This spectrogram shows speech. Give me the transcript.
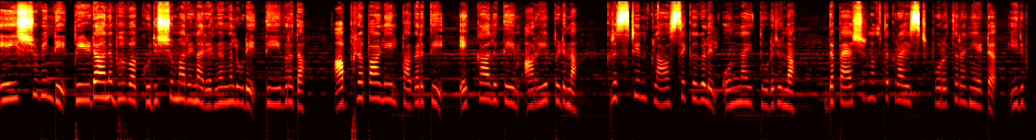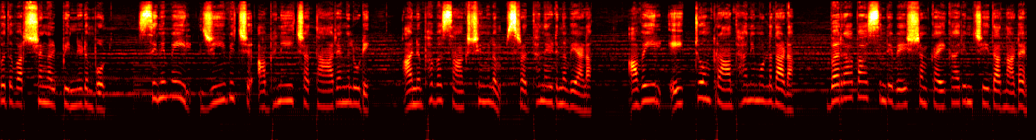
യേശുവിന്റെ പീഡാനുഭവ കുരിശുമരണ രംഗങ്ങളുടെ തീവ്രത അഭ്രപാളിയിൽ പകർത്തി എക്കാലത്തെയും അറിയപ്പെടുന്ന ക്രിസ്ത്യൻ ക്ലാസിക്കുകളിൽ ഒന്നായി തുടരുന്ന the Passion of the Christ പുറത്തിറങ്ങിയിട്ട് ഇരുപത് വർഷങ്ങൾ പിന്നിടുമ്പോൾ സിനിമയിൽ ജീവിച്ച് അഭിനയിച്ച താരങ്ങളുടെ അനുഭവ സാക്ഷ്യങ്ങളും ശ്രദ്ധ നേടുന്നവയാണ്. അവയിൽ ഏറ്റവും പ്രാധാന്യമുള്ളതാണ് ബറാബാസിന്റെ വേഷം കൈകാര്യം ചെയ്ത നടൻ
